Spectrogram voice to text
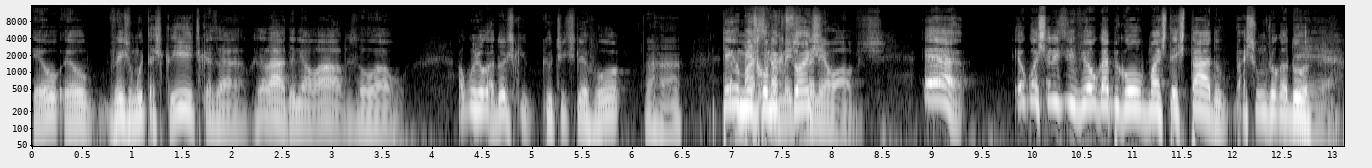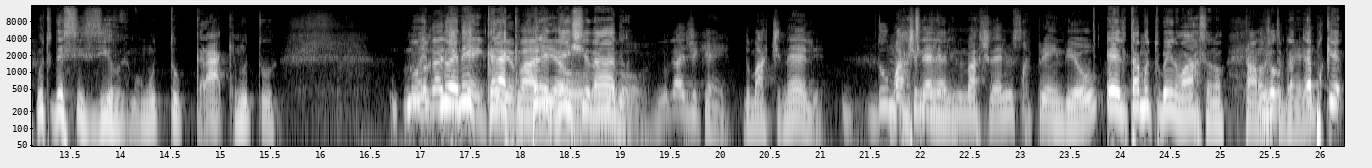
Eu, eu vejo muitas críticas a, sei lá, Daniel Alves ou ao, alguns jogadores que, que o Tite levou. Aham. Tenho É minhas convicções. Daniel Alves. É, eu gostaria de ver o Gabigol mais testado. Acho um jogador É. muito decisivo, irmão. Muito craque, muito. No Não, é- não é nem craque, predestinado. No lugar de quem? Do Martinelli? Do Martinelli, Martinelli. Martinelli me surpreendeu. Ele tá muito bem no Arsenal. Tá É um muito jogo- bem. É porque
